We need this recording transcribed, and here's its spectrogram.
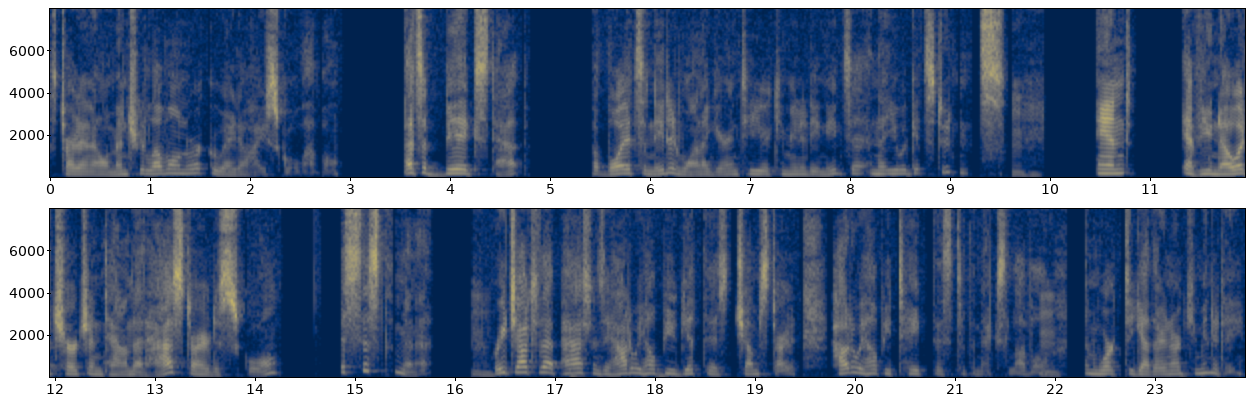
Start at an elementary level and work your way to high school level. That's a big step, but boy, it's a needed one. I guarantee your community needs it and that you would get students. Mm-hmm. And if you know a church in town that has started a school, assist them in it. Mm-hmm. Reach out to that pastor and say, How do we help you get this jump started? How do we help you take this to the next level mm-hmm. and work together in our community?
